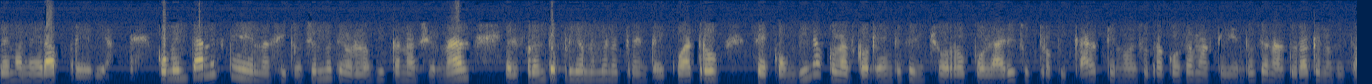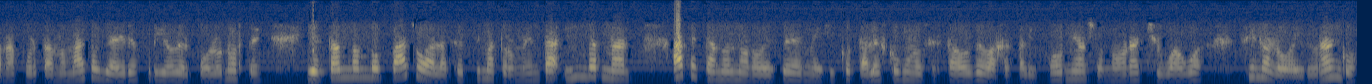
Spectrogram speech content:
de manera previa. Comentarles que en la situación meteorológica nacional, el Frente Frío número 34 se combina con las corrientes en chorro polar y subtropical, que no es otra cosa más que vientos en altura que nos están aportando masas de aire frío del Polo Norte y están dando paso a la séptima tormenta invernal afectando el noroeste de México, tales como los estados de Baja California, Sonora, Chihuahua, Sinaloa y Durango.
